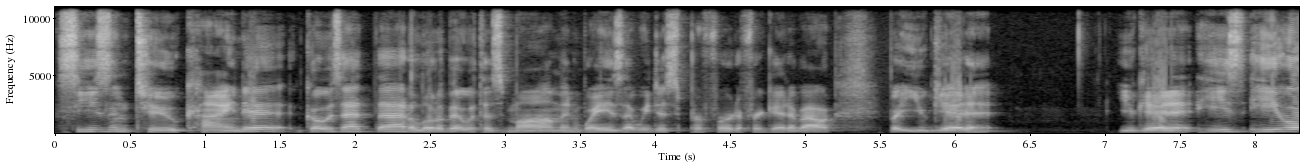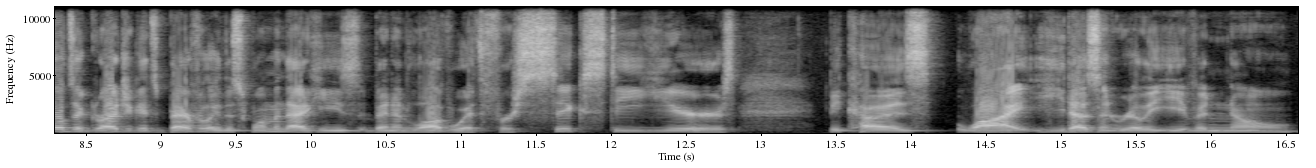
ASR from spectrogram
Season two kind of goes at that a little bit with his mom in ways that we just prefer to forget about. But you get it. You get it. He's he holds a grudge against Beverly, this woman that he's been in love with for sixty years, because why? He doesn't really even know.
